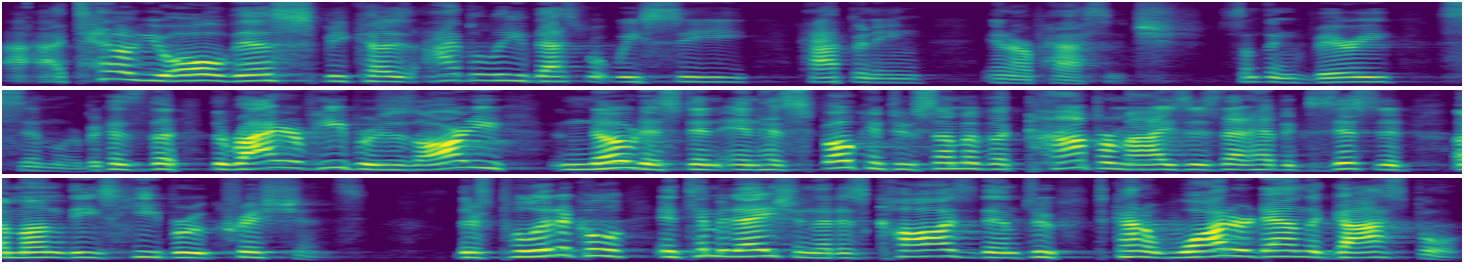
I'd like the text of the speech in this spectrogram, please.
I tell you all this because I believe that's what we see happening in our passage something very similar. Because the, the writer of Hebrews has already noticed and, and has spoken to some of the compromises that have existed among these Hebrew Christians. There's political intimidation that has caused them to, to kind of water down the gospel,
